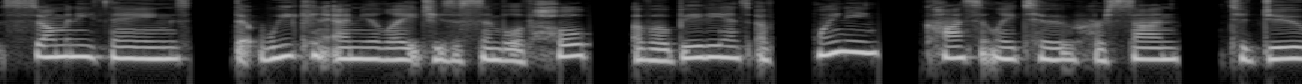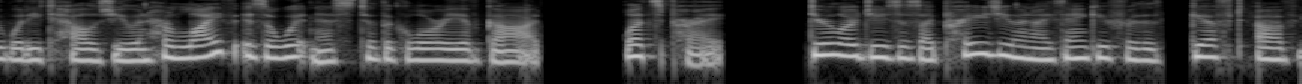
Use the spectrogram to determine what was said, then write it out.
so many things that we can emulate. She's a symbol of hope, of obedience, of pointing constantly to her son to do what he tells you. And her life is a witness to the glory of God. Let's pray. Dear Lord Jesus, I praise you and I thank you for the gift of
